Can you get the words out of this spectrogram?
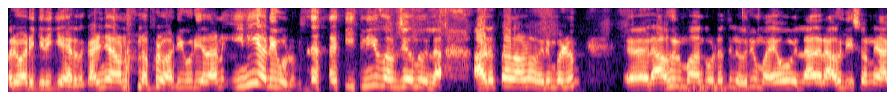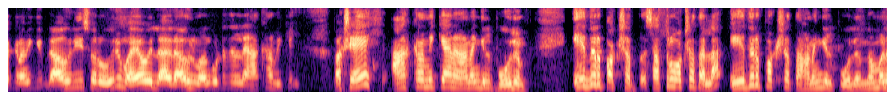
പരിപാടിക്ക് ഇരിക്കുകയായിരുന്നു. കഴിഞ്ഞ തവണ കണ്ടപ്പോഴും അടികൂടിയതാണ്. ഇനി അടികൂടും. ഇനിയും സംശയമൊന്നുമില്ല. അടുത്ത തവണ വരുമ്പോഴും രാഹുൽ മാങ്കൂട്ടത്തിൽ ഒരു മയവും ഇല്ലാതെ രാഹുൽ ഈശ്വറിനെ ആക്രമിക്കും. രാഹുൽ ഈശ്വർ ഒരു മയവും ഇല്ലാതെ രാഹുൽ മാങ്കൂട്ടത്തിനെ ആക്രമിക്കും. പക്ഷേ ആക്രമിക്കാനാണെങ്കിൽ പോലും എതിർപക്ഷത്ത് ശത്രുപക്ഷത്തല്ല എതിർപക്ഷത്താണെങ്കിൽ പോലും നമ്മൾ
